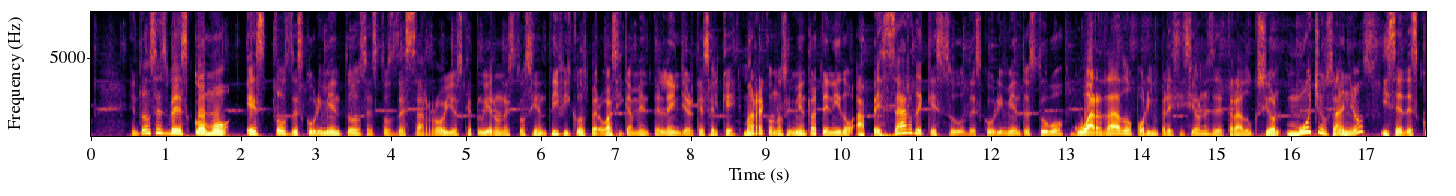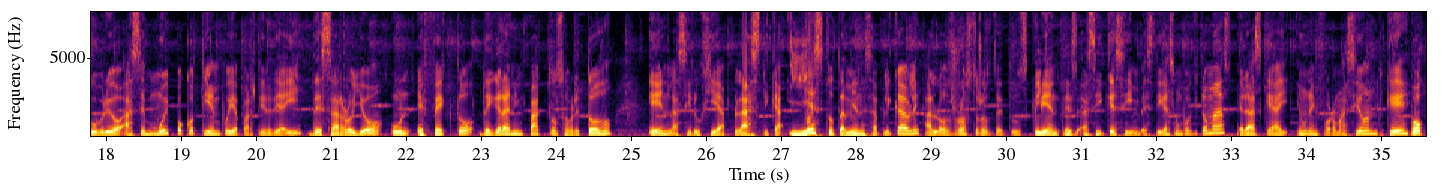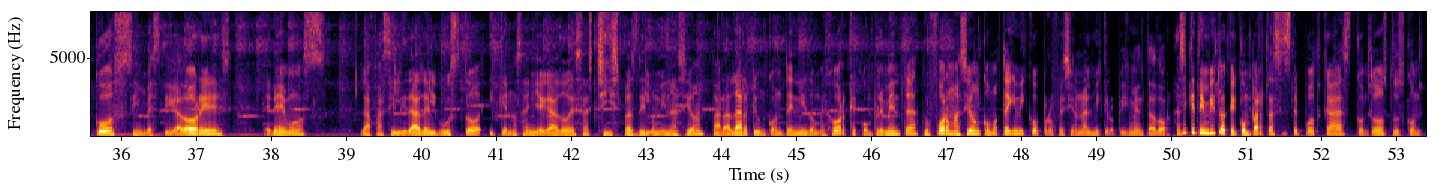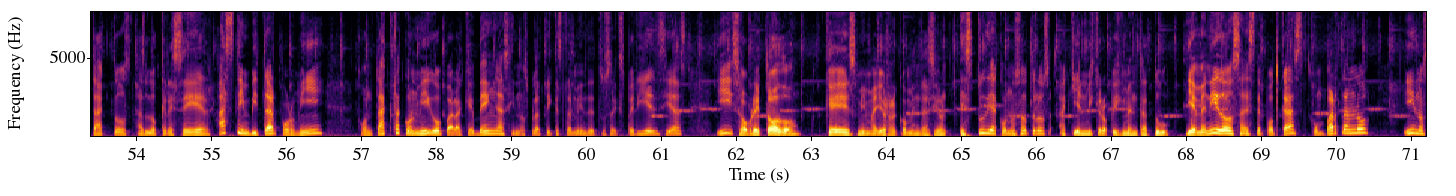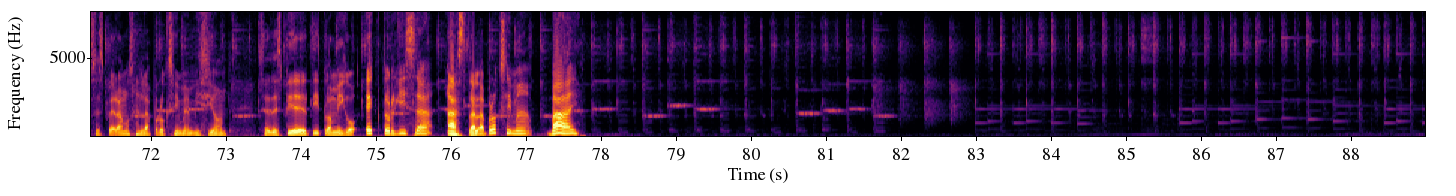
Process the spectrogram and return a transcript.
Entonces ves cómo estos descubrimientos, estos desarrollos que tuvieron estos científicos, pero básicamente Langer, que es el que más reconocimiento ha tenido, a pesar de que su descubrimiento estuvo guardado por imprecisiones de traducción muchos años y se descubrió hace muy poco tiempo y a partir de ahí desarrolló un efecto de gran impacto, sobre todo en la cirugía plástica. Y esto también es aplicable a los rostros de tus clientes. Así que si investigas un poquito más, verás que hay una información que pocos investigadores tenemos la facilidad del gusto y que nos han llegado esas chispas de iluminación para darte un contenido mejor que complementa tu formación como técnico profesional micropigmentador. Así que te invito a que compartas este podcast con todos tus contactos, hazlo crecer, hazte invitar por mí contacta conmigo para que vengas y nos platiques también de tus experiencias y sobre todo que es mi mayor recomendación, estudia con nosotros aquí en Micropigmenta Tú. Bienvenidos a este podcast, compártanlo y nos esperamos en la próxima emisión. Se despide de ti tu amigo Héctor Guisa. Hasta la próxima. Bye.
